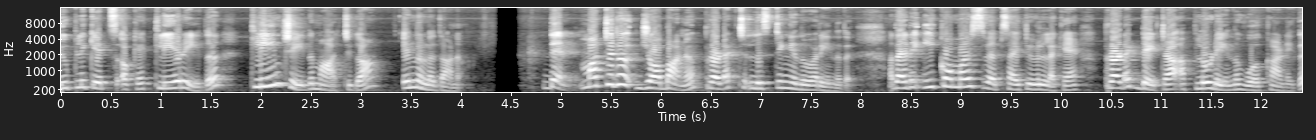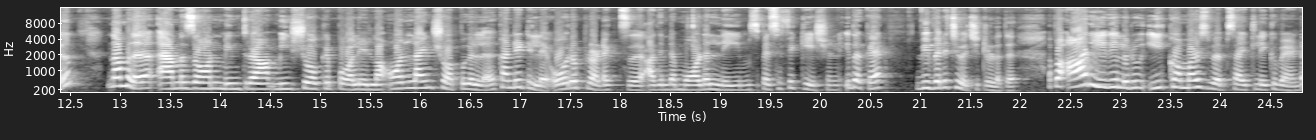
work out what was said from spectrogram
ഡ്യൂപ്ലിക്കേറ്റ്സ് ഒക്കെ ക്ലിയർ ചെയ്ത് ക്ലീൻ ചെയ്ത് മാറ്റുക എന്നുള്ളതാണ്. ദെൻ മറ്റൊരു ജോബാണ് പ്രൊഡക്റ്റ് ലിസ്റ്റിംഗ് എന്ന് പറയുന്നത്. അതായത് ഇ കൊമേഴ്സ് വെബ്സൈറ്റുകളിലൊക്കെ പ്രൊഡക്റ്റ് ഡേറ്റ അപ്ലോഡ് ചെയ്യുന്ന വർക്കാണിത് നമ്മൾ ആമസോൺ മിന്ത്ര മീഷോ ഒക്കെ പോലെയുള്ള ഓൺലൈൻ ഷോപ്പുകളിൽ കണ്ടിട്ടില്ലേ? ഓരോ പ്രൊഡക്ട്സ് അതിന്റെ മോഡൽ നെയിം സ്പെസിഫിക്കേഷൻ ഇതൊക്കെ വിവരിച്ച് വെച്ചിട്ടുള്ളത്. അപ്പോൾ ആ രീതിയിലൊരു ഇ കൊമേഴ്സ് വെബ്സൈറ്റിലേക്ക് വേണ്ട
